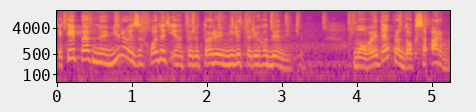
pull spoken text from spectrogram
який певною мірою заходить і на територію мілітарі годинників. Мова йде про Докса Army.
